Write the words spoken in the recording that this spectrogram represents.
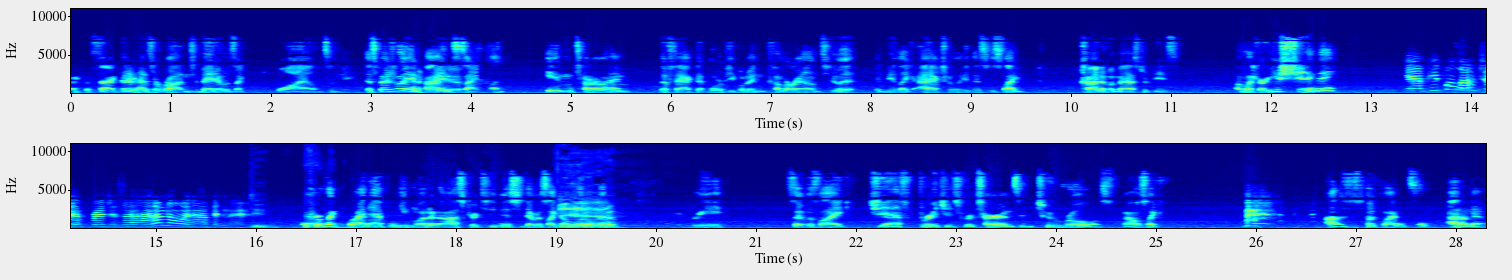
like the fact that it has a rotten tomato is like wild to me, especially in hindsight. Like in time, the fact that more people didn't come around to it and be like, actually, this is like kind of a masterpiece. I'm like, are you shitting me? Yeah, people love Jeff Bridges. I, I don't know what happened there. Dude, And that was like right after he won an Oscar too, so there was like a little bit of agree. So it was like Jeff Bridges returns in two roles, and I was like, I was just hook, line, and sinker. I don't know.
